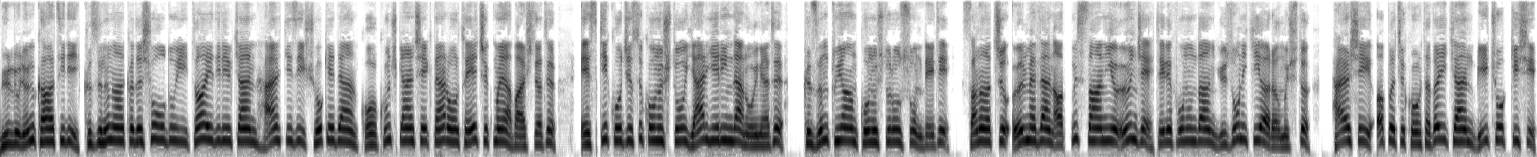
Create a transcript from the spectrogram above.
Güllü'nün katili kızının arkadaşı olduğu iddia edilirken herkesi şok eden korkunç gerçekler ortaya çıkmaya başladı. Eski kocası konuştuğu yer yerinden oynadı. Kızım Tuyan konuşturulsun dedi. Sanatçı ölmeden 60 saniye önce telefonundan 112'yi aramıştı. Her şey apaçık ortadayken birçok kişi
